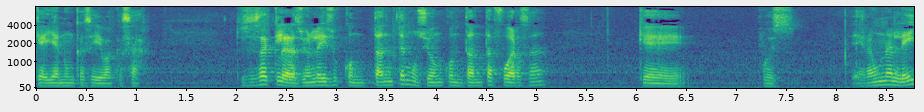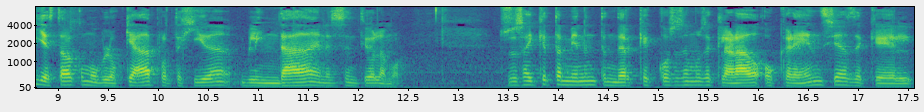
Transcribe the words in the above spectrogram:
que ella nunca se iba a casar. Entonces esa declaración la hizo con tanta emoción, con tanta fuerza, que pues era una ley, ya estaba como bloqueada, protegida, blindada en ese sentido del amor. Entonces hay que también entender qué cosas hemos declarado o creencias de que el,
